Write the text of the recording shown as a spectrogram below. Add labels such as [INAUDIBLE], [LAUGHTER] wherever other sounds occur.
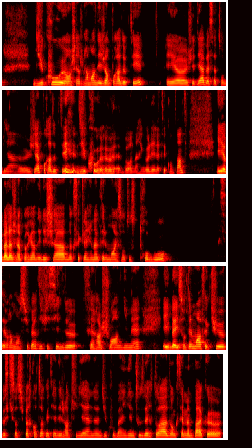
Du coup, on cherche vraiment des gens pour adopter. Et euh, j'ai dit ah bah ça tombe bien, je viens pour adopter. [LAUGHS] du coup, bon, on a rigolé, elle était contente. Et bah là j'ai un peu regardé les chats, donc c'est clair il y en a tellement, ils sont tous trop beaux c'est vraiment super difficile de faire un choix entre guillemets. Et ben ils sont tellement affectueux parce qu'ils sont super contents quand il y a des gens qui viennent. Du coup ben ils viennent tous vers toi. Donc c'est même pas que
